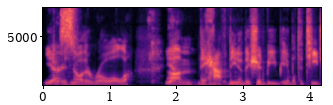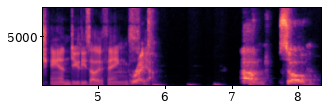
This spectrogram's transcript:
yes There is no other role. Yeah. Um, they have, you know, they should be able to teach and do these other things. right Yeah. um so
